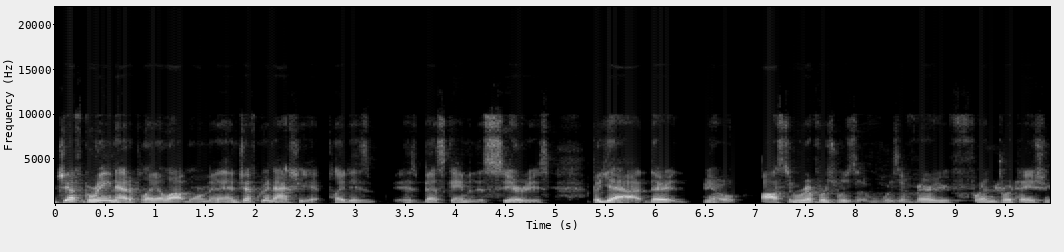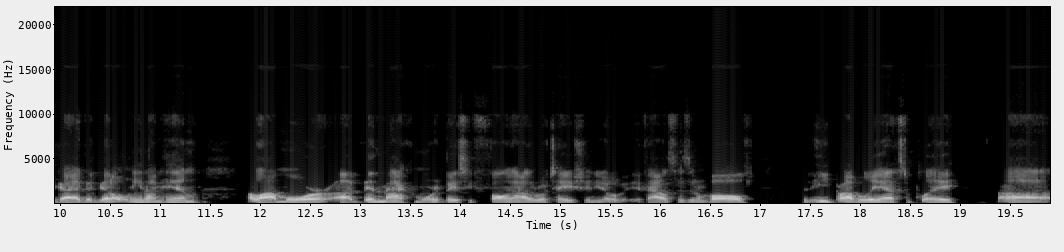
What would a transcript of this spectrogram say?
Jeff Green had to play a lot more minutes, and Jeff Green actually played his his best game in this series. But yeah, there you know Austin Rivers was was a very fringe rotation guy. They've got to lean on him a lot more. Uh, ben McLemore basically fallen out of the rotation. You know, if House isn't involved, then he probably has to play uh,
